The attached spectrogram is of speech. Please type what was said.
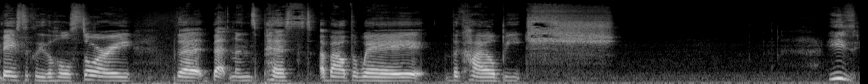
basically the whole story. That Bettman's pissed about the way the Kyle Beach. He's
